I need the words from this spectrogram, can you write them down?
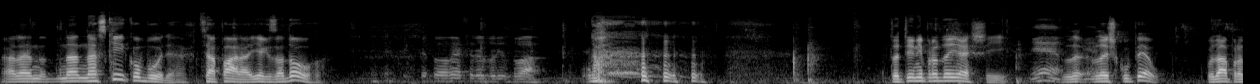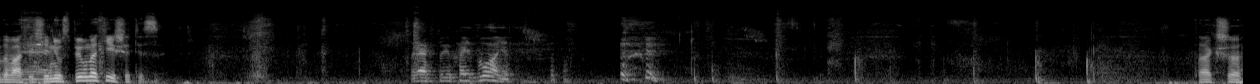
Але на, на скільки буде ця пара, як задовго? Ще того вечора до Різдва. То ти не продаєш її. Ні, Л- ні. лиш купив. Куди продавати? Ще не встиг натішитися. Рештою хай дзвонять. Що там? Так що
